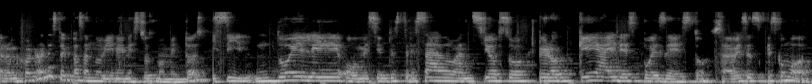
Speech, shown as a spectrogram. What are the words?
a lo mejor no le estoy pasando bien en estos momentos y sí, duele o me siento estresado, ansioso, pero ¿qué hay después de esto? ¿Sabes? Es, es como,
